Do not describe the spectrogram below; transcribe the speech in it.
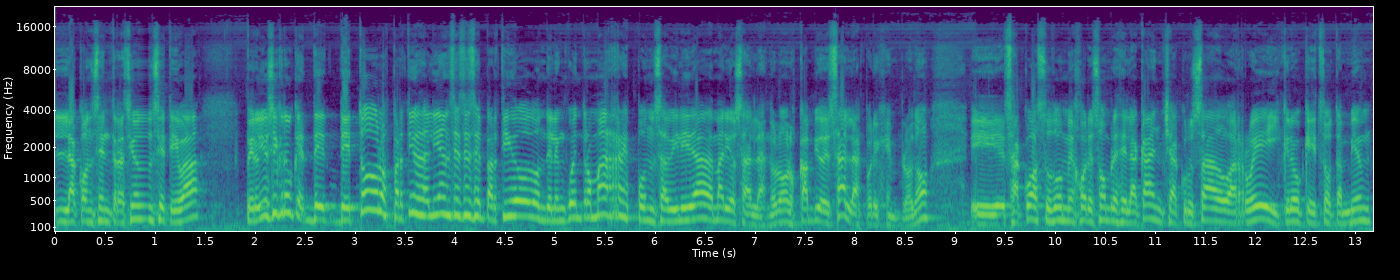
la concentración se te va. Pero yo sí creo que de, todos los partidos de Alianza ese es el partido donde le encuentro más responsabilidad a Mario Salas, ¿no? Los cambios de Salas, por ejemplo, ¿no? Eh, sacó a sus dos mejores hombres de la cancha, Cruzado, a Rue, y creo que esto también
